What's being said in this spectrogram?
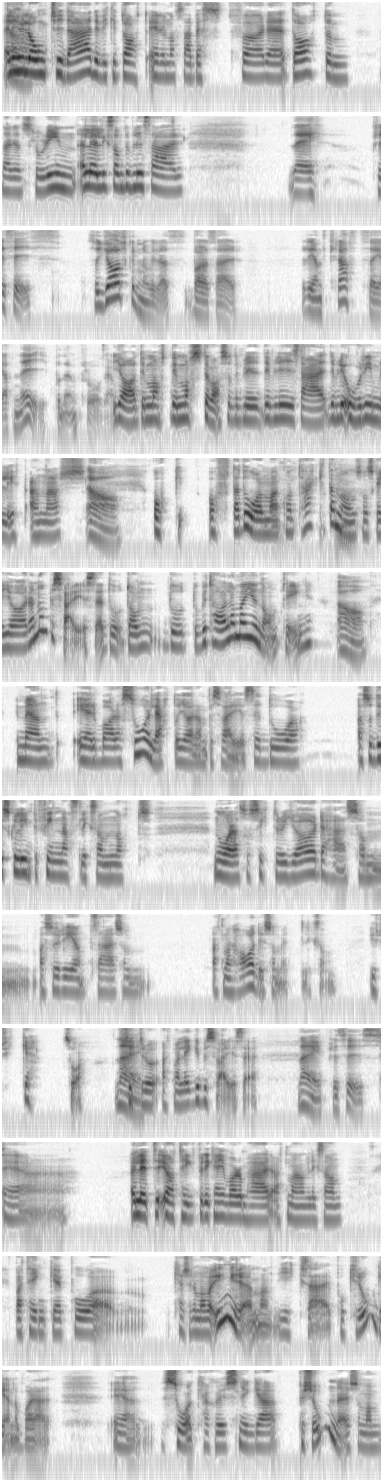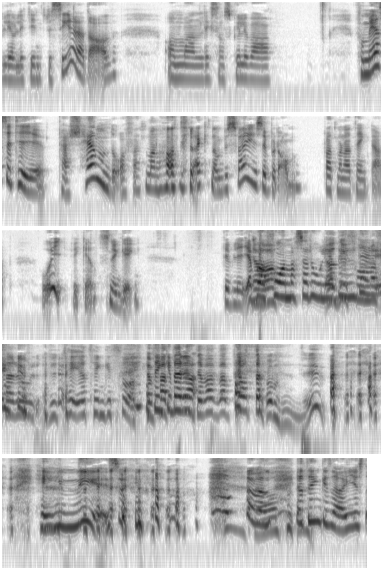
Eller Ja. hur lång tid är det? Vilket datum? Är det något så här bäst före datum när den slår in? Eller liksom det blir så här. nej. Precis. Så jag skulle nog vilja bara så här rent krasst säga att nej på den frågan. Ja, det måste, det måste vara så. Det blir, det blir så här. Det blir orimligt annars. Ja, Och ofta då om man kontaktar någon som ska göra någon besvärjelse, då, de, då, då betalar man ju någonting. Ja. Men är det bara så lätt att göra en besvärjelse då... Alltså det skulle inte finnas liksom något... Några som sitter och gör det här som... Alltså rent så här som... Att man har det som ett liksom yrke. Så. Nej. Sitter och, att man lägger besvärjelse. Nej, precis. Eh, eller jag har tänkt, för det kan ju vara de här att man liksom bara tänker på, kanske när man var yngre, man gick så här på krogen och bara eh, såg kanske snygga personer som man blev lite intresserad av. Om man liksom skulle vara, få med sig tio pers hem då för att man har lagt någon besvärjelse på dem. För att man har tänkt att oj, vilken snygging. Det blir, jag bara Ja. får en massa roliga Ja, bilder. får massa roligt. Du, jag tänker så. Jag, tänker fattar bara- inte, vad, vad pratar du om nu? Häng med i svängarna. Ja, Jag tänker så här, just...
